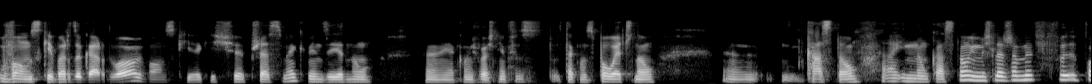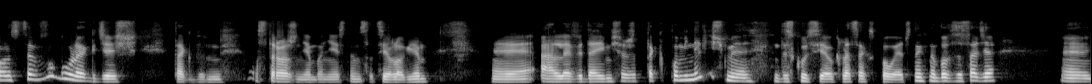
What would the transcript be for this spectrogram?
wąskie bardzo gardło, wąski jakiś przesmyk między jedną e, jakąś właśnie taką społeczną e, kastą, a inną kastą i myślę, że my w Polsce w ogóle gdzieś, tak bym ostrożnie, bo nie jestem socjologiem, E, ale wydaje mi się, że tak pominęliśmy dyskusję o klasach społecznych, no bo w zasadzie e,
